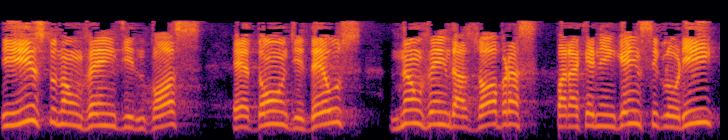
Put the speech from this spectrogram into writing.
e isto não vem de vós, é dom de Deus, não vem das obras, para que ninguém se glorie,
